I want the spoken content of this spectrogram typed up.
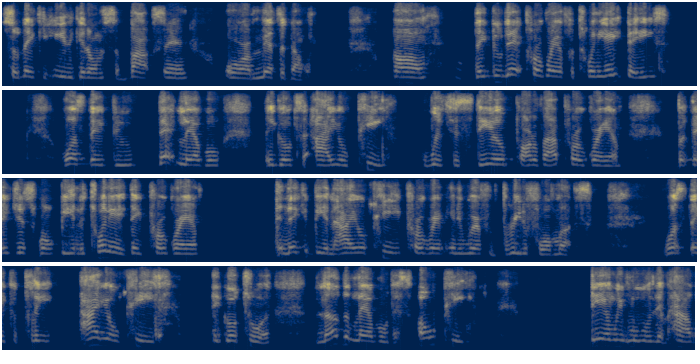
so they can either get on Suboxone or methadone. Um, they do that program for 28 days. Once they do that level, they go to IOP, which is still part of our program, but they just won't be in the 28 day program. and they could be an IOP program anywhere from three to four months. Once they complete IOP, they go to a, another level that's OP. Then we move them out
